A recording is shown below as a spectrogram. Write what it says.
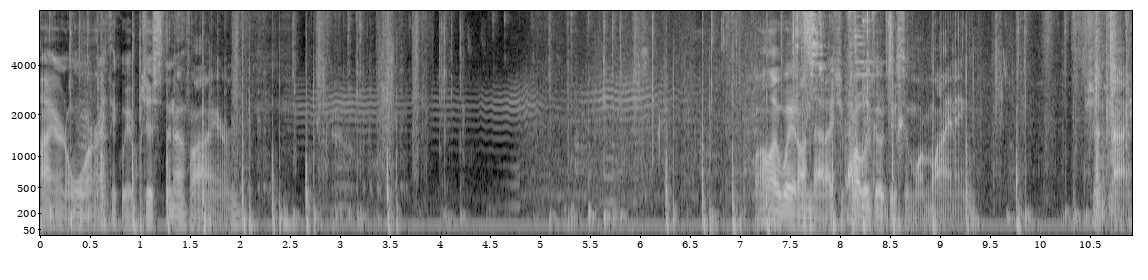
iron ore. I think we have just enough iron. While I wait on that, I should probably go do some more mining. Shouldn't I?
